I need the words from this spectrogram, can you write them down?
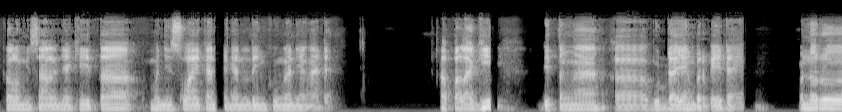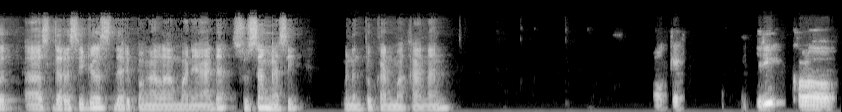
kalau misalnya kita menyesuaikan dengan lingkungan yang ada? Apalagi di tengah uh, budaya yang berbeda ya. Menurut uh, saudara Sigels dari pengalaman yang ada, susah nggak sih menentukan makanan? Oke, jadi kalau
